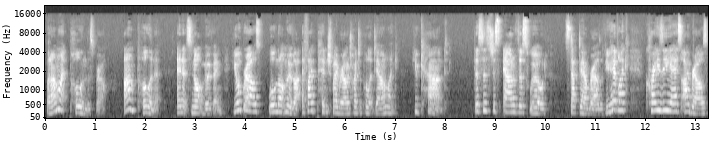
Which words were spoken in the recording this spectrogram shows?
but I'm like pulling this brow. I'm pulling it and it's not moving. Your brows will not move. Like if I pinch my brow and try to pull it down like you can't. This is just out of this world stuck down brows. If you have like crazy ass eyebrows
